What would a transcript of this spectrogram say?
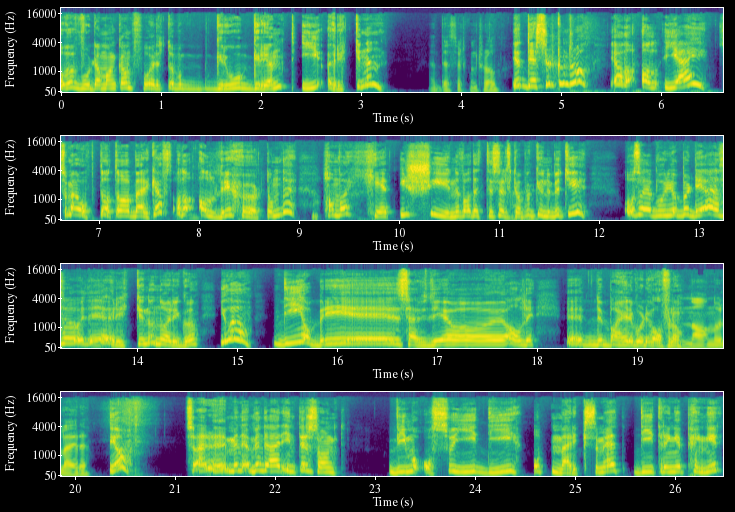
over hvordan man kan få det til å gro grønt i ørkenen. Desert Control. Ja, Desert Control! Jeg, hadde al jeg, som er opptatt av bærekraft, hadde aldri hørt om det. Han var helt i skyene hva dette selskapet kunne bety. Og så jeg, hvor jobber det? Altså, Ørken og Norge og Jo, jo, de jobber i Saudi og alle de eh, Dubai, eller hvor de var for noe. Nanoleire. Ja, så er, men, men det er interessant. Vi må også gi de oppmerksomhet. De trenger penger,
